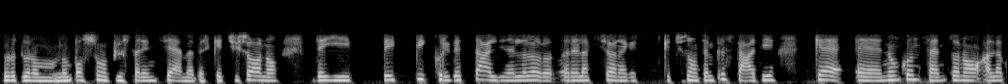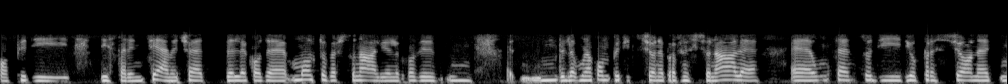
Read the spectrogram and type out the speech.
loro due non, non possono più stare insieme perché ci sono dei dei piccoli dettagli nella loro relazione che, che ci sono sempre stati che eh, non consentono alla coppia di, di, stare insieme, cioè delle cose molto personali, delle cose, mh, mm, della, una competizione professionale, eh, un senso di, di oppressione mh,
